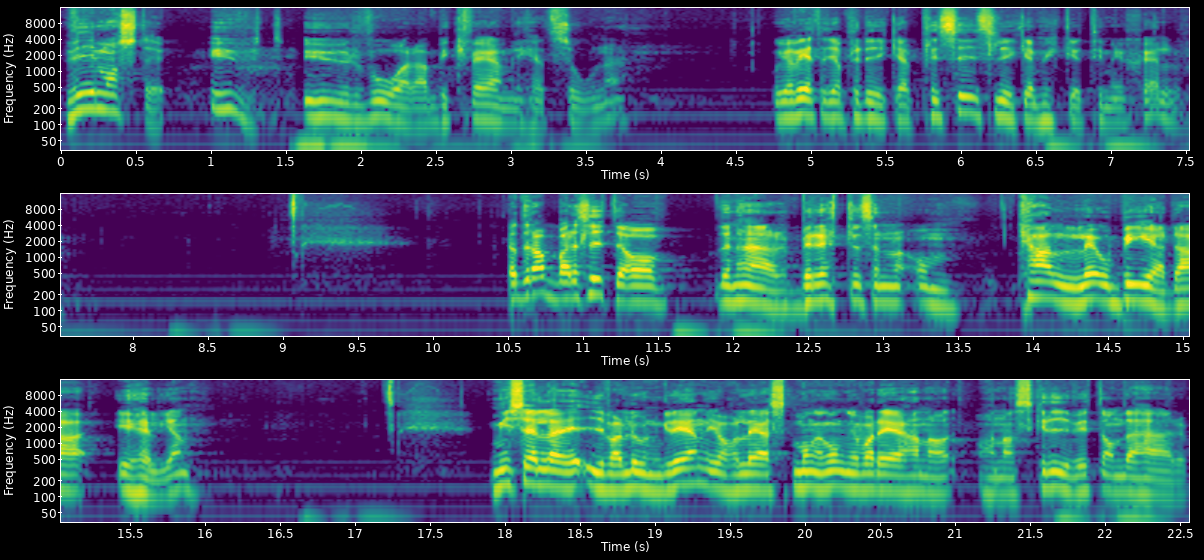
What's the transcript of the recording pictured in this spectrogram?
Vi måste ut ur våra bekvämlighetszoner. Och jag vet att jag predikar precis lika mycket till mig själv. Jag drabbades lite av den här berättelsen om Kalle och Beda i helgen. Min källa är Ivar Lundgren. Jag har läst många gånger vad det är han har, han har skrivit om det här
